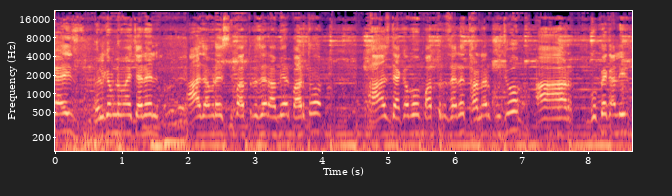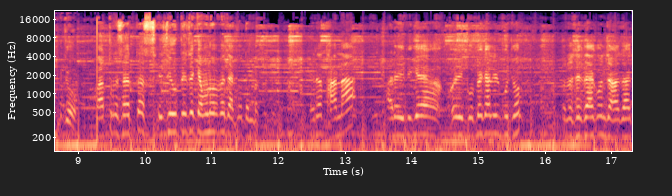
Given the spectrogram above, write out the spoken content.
Guys welcome to my channel আজ আমরা এসেছি পাত্র স্যার আমি আর পার্থ আজ দেখাবো পাত্র স্যারের থানার পুজো আর গোপে কালীর পুজো পাত্র স্যারটা সেজে উঠেছে কেমনভাবে দেখো তোমরা এটা থানা আর এইদিকে ওই গোপে কালীর পুজো তাহলে সেটা এখন যা যাক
